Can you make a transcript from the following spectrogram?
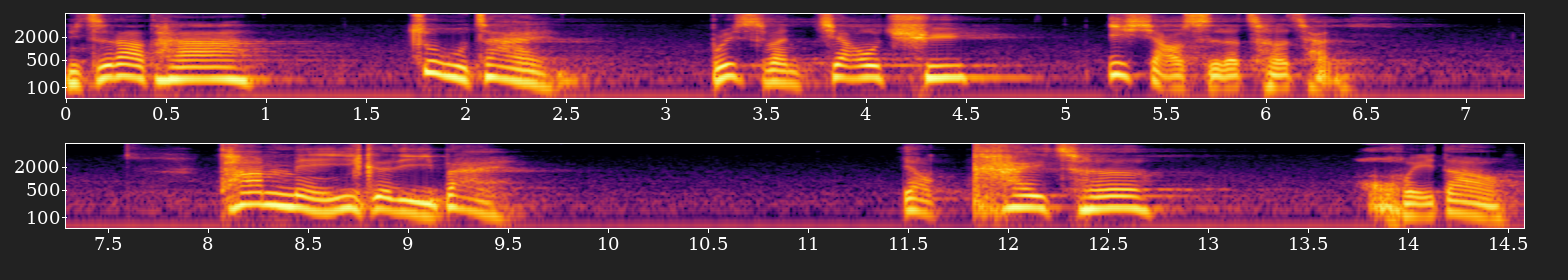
你知道他住在 Brisbane 郊区一小时的车程，他每一个礼拜要开车回到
